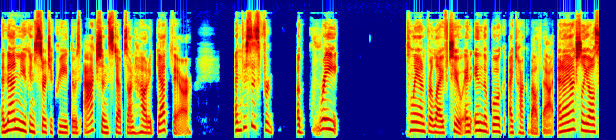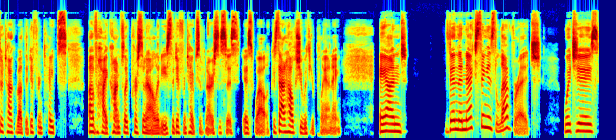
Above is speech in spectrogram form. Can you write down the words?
And then you can start to create those action steps on how to get there. And this is for a great plan for life too. And in the book, I talk about that. And I actually also talk about the different types of high conflict personalities, the different types of narcissists as well, because that helps you with your planning. And then the next thing is leverage, which is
